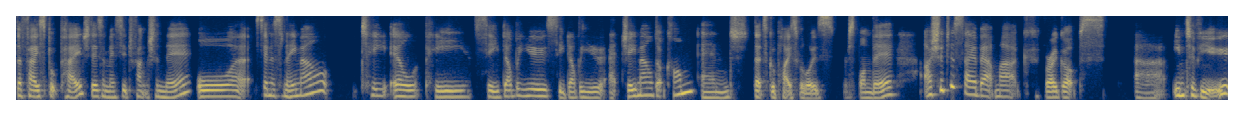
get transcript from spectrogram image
the Facebook page. There's a message function there, or send us an email tlpcwcw at gmail.com and that's a good place we'll always respond there i should just say about mark Vroegop's uh, interview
